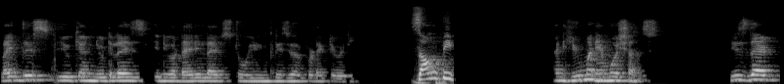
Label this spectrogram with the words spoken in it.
Like this, you can utilize in your daily lives to increase your productivity. Some people and human emotions is that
